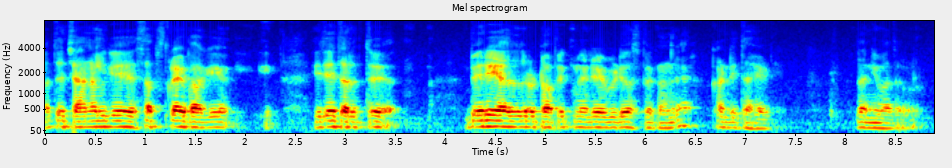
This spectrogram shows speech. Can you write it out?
ಮತ್ತು ಚಾನಲ್ಗೆ ಸಬ್ಸ್ಕ್ರೈಬ್ ಆಗಿ ಇದೇ ಥರದ್ದು ಬೇರೆ ಯಾವುದಾದ್ರೂ ಟಾಪಿಕ್ ಮೇಲೆ ವಿಡಿಯೋಸ್ ಬೇಕಂದರೆ ಖಂಡಿತ ಹೇಳಿ. ಧನ್ಯವಾದಗಳು.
